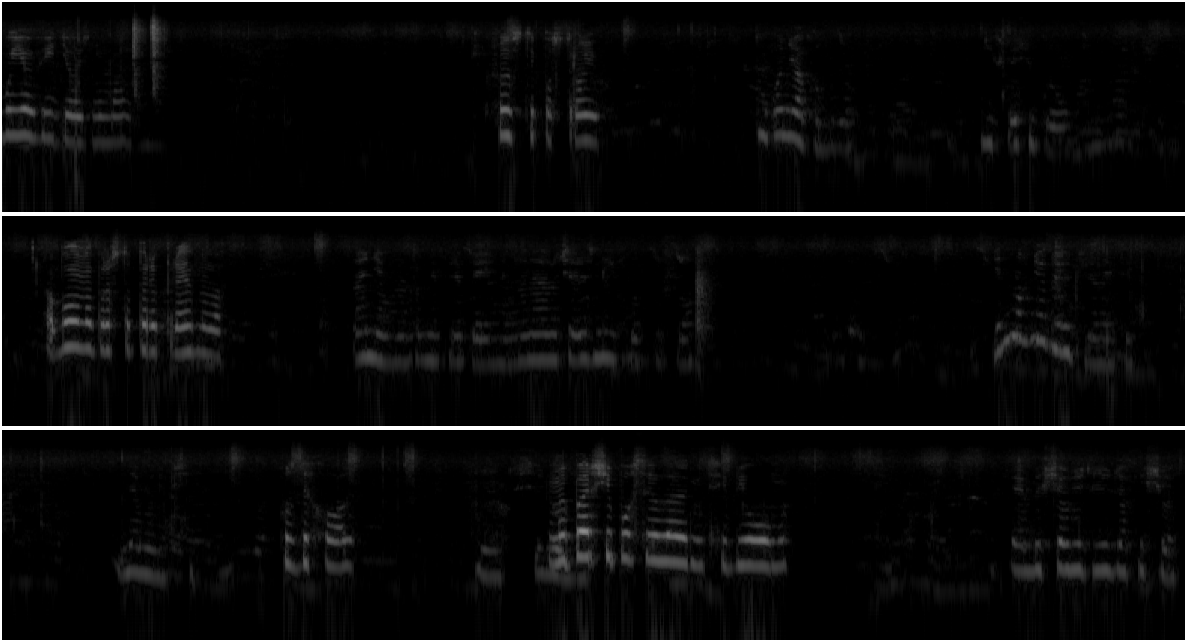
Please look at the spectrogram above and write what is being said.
Або я відео знімаю. Щось ти построїв. Там коняка була. Їх хтось украв. Або вона просто перепригнула. А ні, вона там не перепрягне. Вона, наверное, через мій ход пішла. Я не можу ніяк жителя знайти. Де вони всі? Поздихали. Ні, всі Ми добре. перші поселені ці біоми. Я ще жителів захищати.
